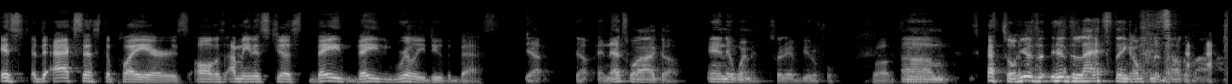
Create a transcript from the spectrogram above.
it's the access to players, all this. I mean, it's just they they really do the best. Yeah, yeah, and that's why I go. And they're women, so they're beautiful. Well, um, so here's the, here's the last thing I'm going to talk about.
